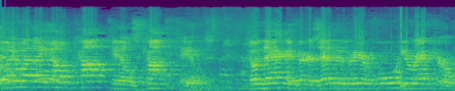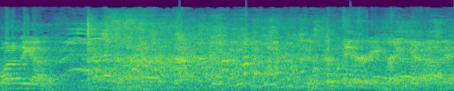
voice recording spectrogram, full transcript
Wonder why they call cocktails cocktails. Go there and figure, is that the three or four? You're after one or the other. Just a theory. Drink it.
